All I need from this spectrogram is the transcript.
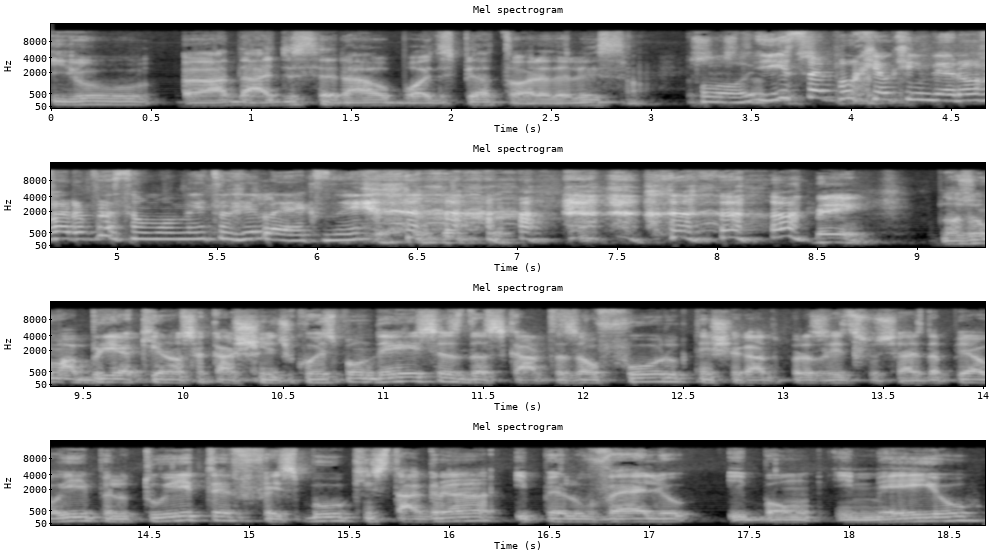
E o Haddad será o bode expiatório da eleição. Pô, isso é porque o Kinder Ovo era pra ser um momento relax, né? Bem, nós vamos abrir aqui a nossa caixinha de correspondências das cartas ao foro, que tem chegado pelas redes sociais da Piauí, pelo Twitter, Facebook, Instagram e pelo velho e bom e-mail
